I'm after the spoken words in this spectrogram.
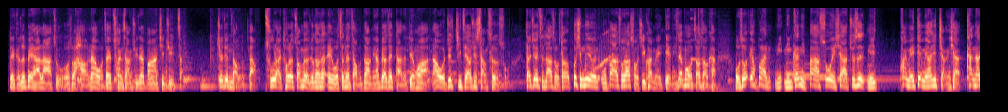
对，可是被他拉住，我说好，那我再穿上去再帮他进去找，就就找不到，出来脱了装备我就跟他说，哎我真的找不到，你要不要再打个电话？然后我就急着要去上厕所。他就一直拉手，他说不行不行，我爸说他手机快没电，你再帮我找找看。我说要不然你你跟你爸说一下，就是你快没电，没关系，讲一下，看他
